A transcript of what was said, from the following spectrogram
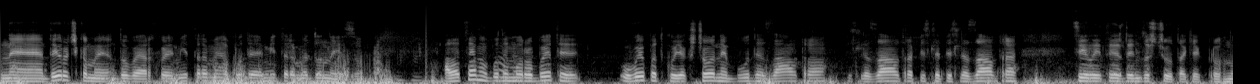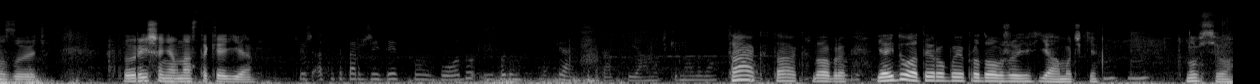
не дирочками доверху емітерами, а буде емітерами донизу. Але це ми будемо робити у випадку, якщо не буде завтра, післязавтра, після післязавтра цілий тиждень дощу, так як прогнозують. То рішення в нас таке є. Чуєш, а ти тепер вже йди в воду і будемо опять так ямочки наливати. Так, так, добре. Я йду, а ти роби, продовжуй ямочки. Ну все,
